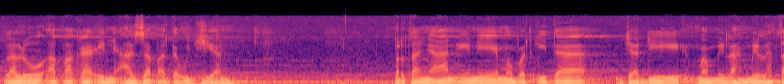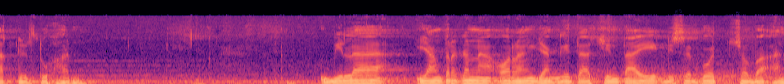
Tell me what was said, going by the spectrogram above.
Lalu apakah ini azab atau ujian? Pertanyaan ini membuat kita jadi memilah-milah takdir Tuhan. Bila yang terkena orang yang kita cintai disebut cobaan.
